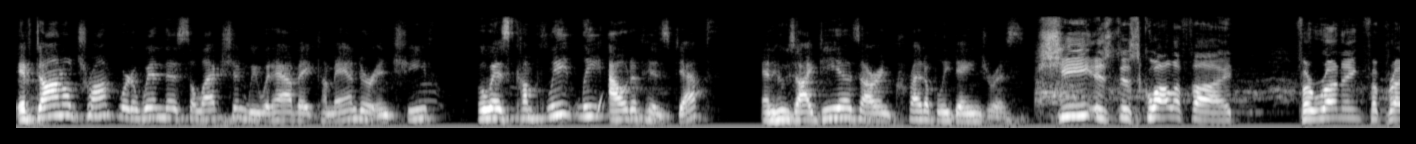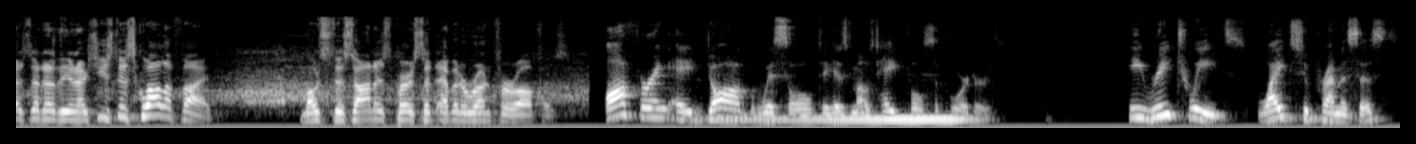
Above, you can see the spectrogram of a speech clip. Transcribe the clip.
If Donald Trump were to win this election, we would have a commander in chief who is completely out of his depth and whose ideas are incredibly dangerous. She is disqualified for running for president of the United States. She's disqualified. Most dishonest person ever to run for office. Offering a dog whistle to his most hateful supporters. He retweets white supremacists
